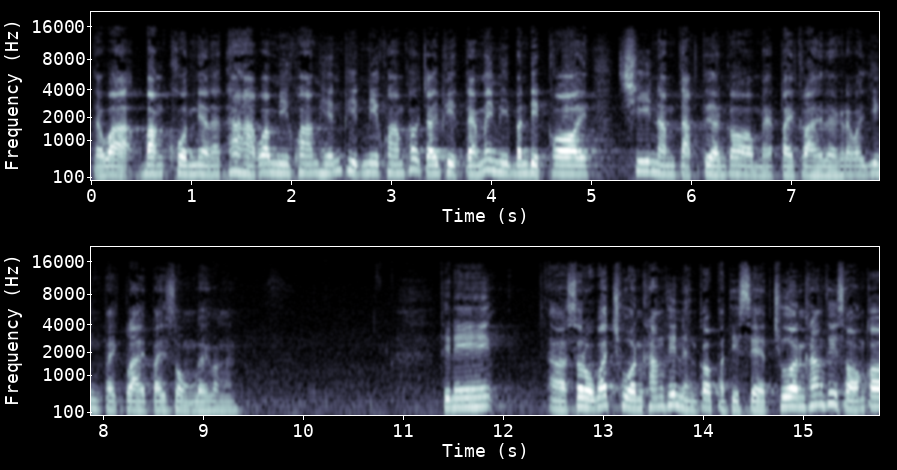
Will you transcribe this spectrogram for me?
แต่ว่าบางคนเนี่ยถ้าหากว่ามีความเห็นผิดมีความเข้าใจผิด แต่ไม่มีบัณฑิตคอย ชี้นำตักเตือนก็แม้ไปไกลเลยเรียกว่ายิ่งไปไกลไปส่งเลยว่างั้น ทีนี้ สรุปว่าชวนครั้งที่หนึ่งก็ปฏิเสธ ชวนครั้งที่สองก็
